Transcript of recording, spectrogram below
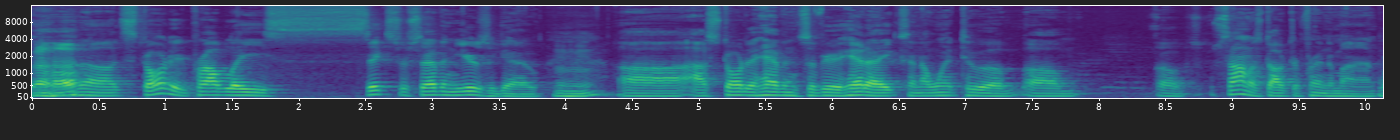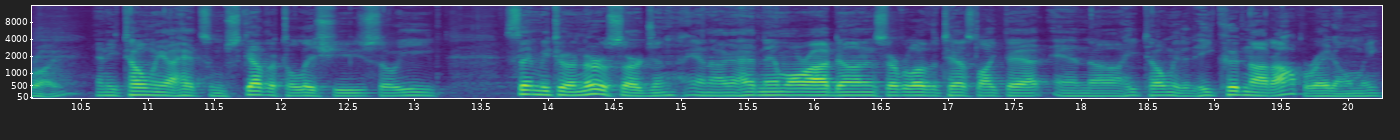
Uh-huh. Uh, it started probably six or seven years ago. Mm-hmm. Uh, I started having severe headaches, and I went to a, um, a sinus doctor friend of mine. Right. And he told me I had some skeletal issues, so he sent me to a neurosurgeon, and I had an MRI done and several other tests like that. And uh, he told me that he could not operate on me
